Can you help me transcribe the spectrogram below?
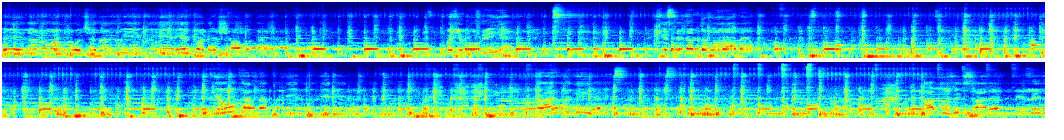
ਤੇ ਇਹਨਾਂ ਨੂੰ ਮੈਂ ਪੁੱਛਦਾ ਵੀ ਇਹ ਇਹ ਤੁਹਾਡਾ ਸ਼ੌਕ ਹੈ? ਮਜਬੂਰੀ ਹੈ? ਕਿਸੇ ਦਾ ਦਬਾਅ ਹੈ? ਤੁਸੀਂ ਸਾਰੇ ਮੇਲੇ 'ਚ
